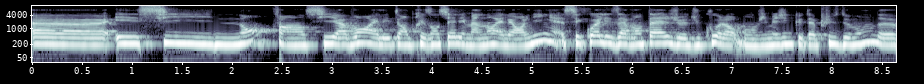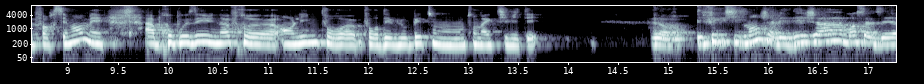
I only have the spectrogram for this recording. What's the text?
Euh, et si enfin si avant elle était en présentiel et maintenant elle est en ligne, c'est quoi les avantages du coup? Alors bon, j'imagine que tu as plus de monde euh, forcément, mais à proposer une offre euh, en ligne pour pour développer ton ton activité. Alors effectivement, j'avais déjà, moi ça faisait,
